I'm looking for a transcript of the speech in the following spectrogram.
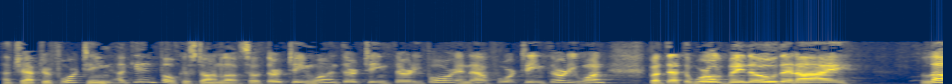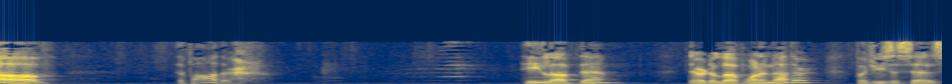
of chapter 14, again focused on love. So 13.1, 13.34, and now 14.31. But that the world may know that I love the Father. He loved them. They're to love one another. But Jesus says,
